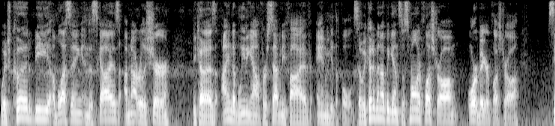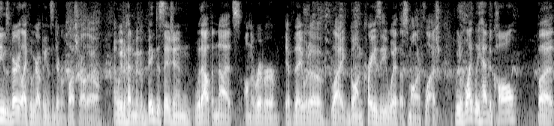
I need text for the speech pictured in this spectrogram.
which could be a blessing in disguise. I'm not really sure because I end up leading out for 75 and we get the fold. So we could have been up against a smaller flush draw or a bigger flush draw Seems very likely we were up against a different flush draw though, and we'd have had to make a big decision without the nuts on the river if they would have like gone crazy with a smaller flush. We'd have likely had to call, but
